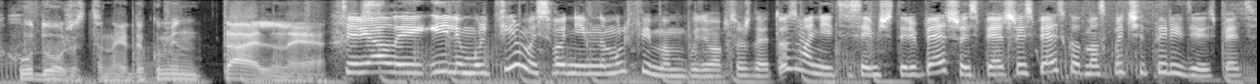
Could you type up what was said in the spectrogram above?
художественные, документальные, Сериалы или мультфильмы, сегодня именно мультфильмы мы будем обсуждать, то звоните 745-6565, код Москвы 495.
